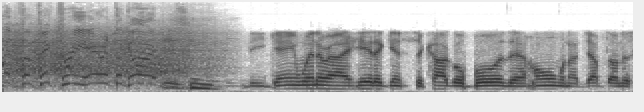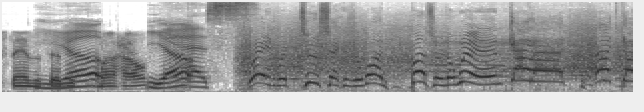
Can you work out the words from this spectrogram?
with the victory here at the Garden. The game winner I hit against Chicago Bulls at home when I jumped on the stands and said, "This is my house." Yep. Yes. Wade with two seconds to one. Buzzer to win. Got it! At the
